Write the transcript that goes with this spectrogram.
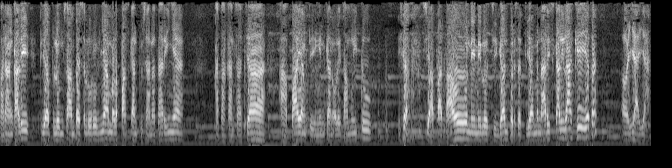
Barangkali dia belum sampai seluruhnya melepaskan busana tarinya. Katakan saja apa yang diinginkan oleh tamu itu. Ya, siapa tahu Nini Luh Jinggan bersedia menari sekali lagi, ya, Pak? Oh iya, ya.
